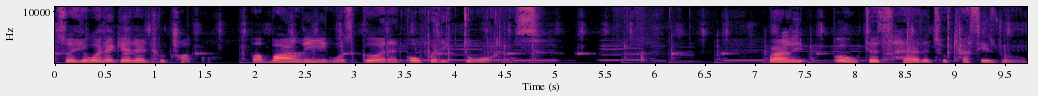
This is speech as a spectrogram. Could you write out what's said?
So he wouldn't get into trouble. But Marley was good at opening doors. Marley poked his head into Cassie's room.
